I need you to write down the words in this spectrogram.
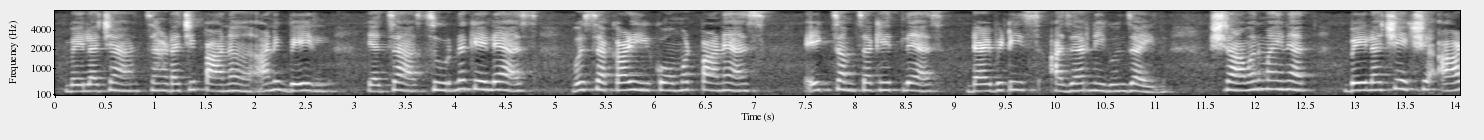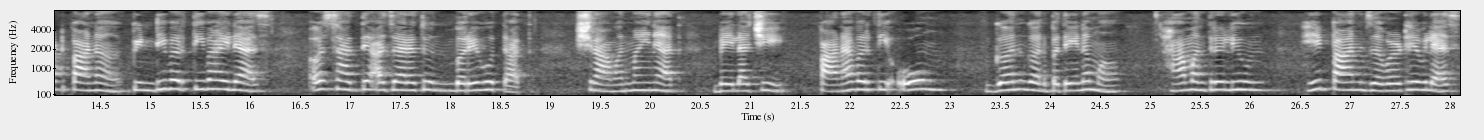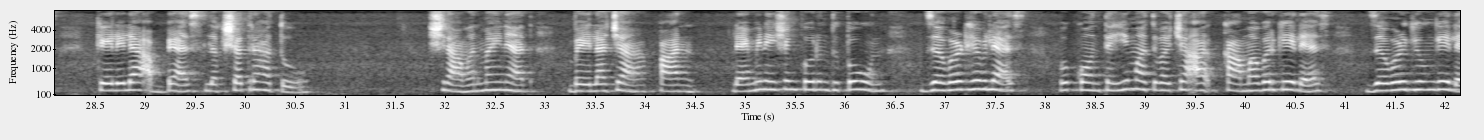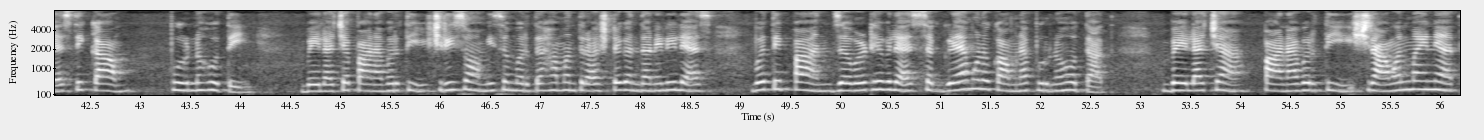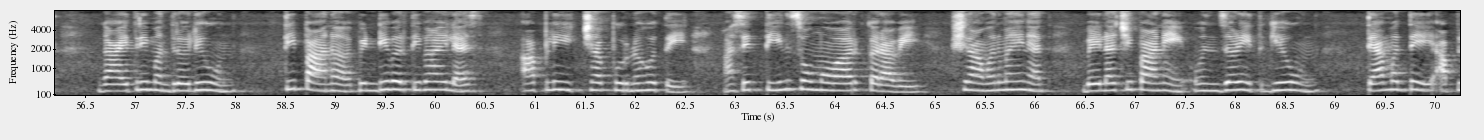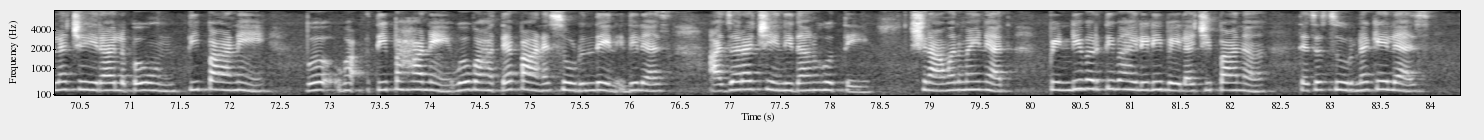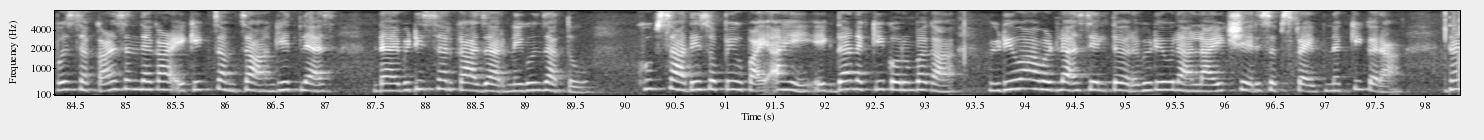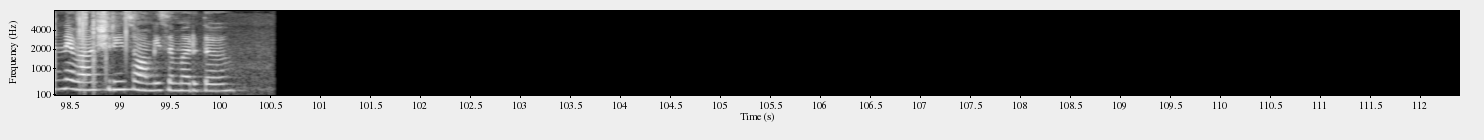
बेलाच्या झाडाची पानं आणि बेल याचा चूर्ण केल्यास व सकाळी कोमट पाण्यास एक चमचा घेतल्यास डायबिटीस आजार निघून जाईल. श्रावण महिन्यात बेलाची एकशे आठ पानं पिंडीवरती वाहिल्यास असाध्य आजारातून बरे होतात. श्रावण महिन्यात बेलाची पानावरती ओम गण गणपते नम हा मंत्र लिहून हे पान जवळ ठेवल्यास केलेला अभ्यास लक्षात राहतो. श्रावण महिन्यात बैलाच्या पान लॅमिनेशन करून धुपवून जवळ ठेवल्यास व कोणत्याही महत्त्वाच्या आ कामावर गेल्यास जवळ घेऊन गेल्यास ते काम पूर्ण होते. बेलाच्या पानावरती श्री स्वामी समर्थ हा मंत्र अष्टगंधाने लिहिल्यास व ते पान जवळ ठेवल्यास सगळ्या मनोकामना पूर्ण होतात. बेलाच्या पानावरती श्रावण महिन्यात गायत्री मंत्र लिहून ती पानं पिंडीवरती वाहिल्यास आपली इच्छा पूर्ण होते असे तीन सोमवार करावे. श्रावण महिन्यात बेलाची पाने उंजळीत घेऊन त्यामध्ये आपला चेहरा लपवून ती पाने व वा ती पाहणे व वाहत्या पाण्यात सोडून दे दिल्यास आजाराचे निदान होते. श्रावण महिन्यात पिंडीवरती वाहिलेली बेलाची पानं त्याचं चूर्ण केल्यास व सकाळ संध्याकाळ एक एक चमचा घेतल्यास डायबिटीससारखा आजार निघून जातो. खूप साधे सोपे उपाय आहे. एकदा नक्की करून बघा. व्हिडिओ आवडला असेल तर व्हिडिओला लाईक शेअर सबस्क्राईब नक्की करा. धन्यवाद. श्री स्वामी समर्थ.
